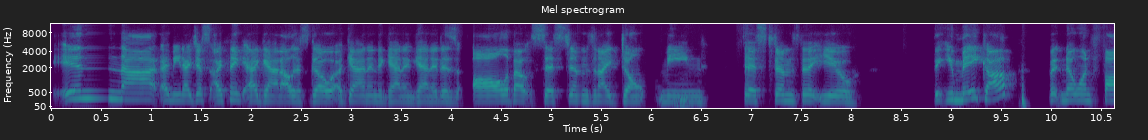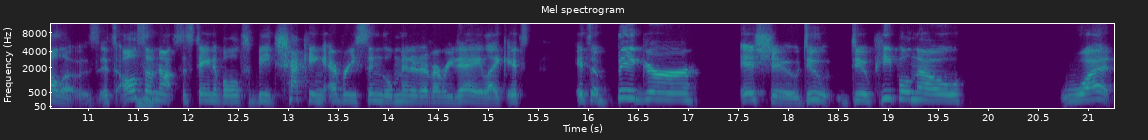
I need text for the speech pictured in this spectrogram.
in that, I mean, I just I think again, I'll just go again and again and again. It is all about systems, and I don't mean mm. systems that you that you make up but no one follows. It's also mm. not sustainable to be checking every single minute of every day. Like it's it's a bigger issue. Do do people know what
